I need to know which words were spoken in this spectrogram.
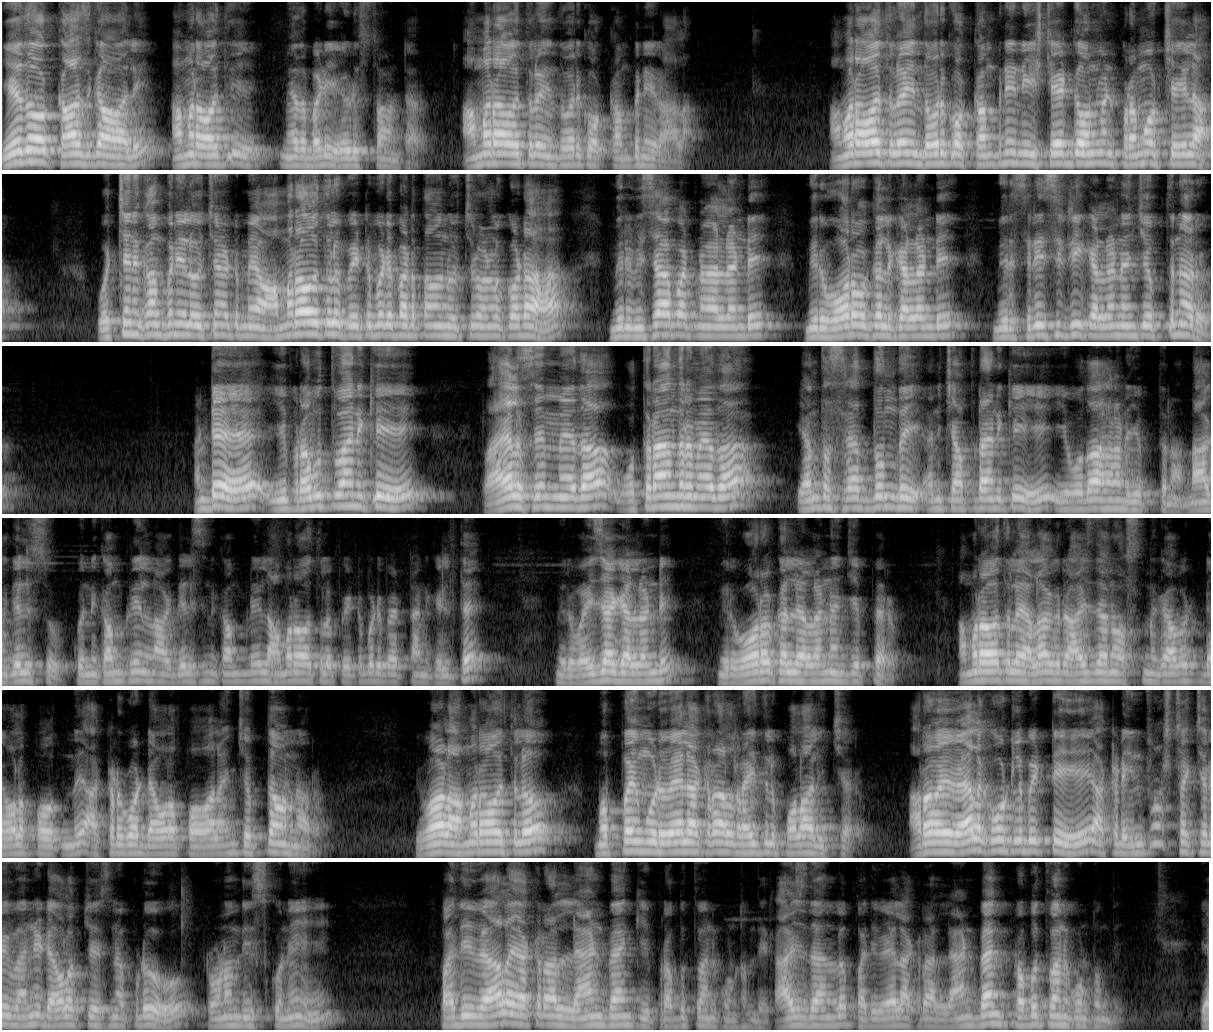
ఏదో ఒక కాజు కావాలి. అమరావతి మీద పడి ఏడుస్తూ ఉంటారు. అమరావతిలో ఇంతవరకు ఒక కంపెనీ రాలా. అమరావతిలో ఇంతవరకు ఒక కంపెనీని స్టేట్ గవర్నమెంట్ ప్రమోట్ చేయలా. వచ్చిన కంపెనీలు వచ్చినట్టు మేము అమరావతిలో పెట్టుబడి పెడతామని వచ్చిన వాళ్ళు కూడా మీరు విశాఖపట్నం వెళ్ళండి మీరు ఓరవకల్కి వెళ్ళండి మీరు శ్రీ సిటీకి వెళ్ళండి అని చెప్తున్నారు. అంటే ఈ ప్రభుత్వానికి రాయలసీమ మీద ఉత్తరాంధ్ర మీద ఎంత శ్రద్ధ ఉంది అని చెప్పడానికి ఈ ఉదాహరణ చెప్తున్నా. నాకు తెలుసు కొన్ని కంపెనీలు నాకు తెలిసిన కంపెనీలు అమరావతిలో పెట్టుబడి పెట్టడానికి వెళ్తే మీరు వైజాగ్ వెళ్ళండి మీరు ఓరోకల్లు వెళ్ళండి అని చెప్పారు. అమరావతిలో ఎలాగో రాజధాని వస్తుంది కాబట్టి డెవలప్ అవుతుంది. అక్కడ కూడా డెవలప్ అవ్వాలని చెప్తా ఉన్నారు. ఇవాళ అమరావతిలో ముప్పై మూడు వేల ఎకరాల రైతులు పొలాలు ఇచ్చారు. అరవై వేల కోట్లు పెట్టి అక్కడ ఇన్ఫ్రాస్ట్రక్చర్ ఇవన్నీ డెవలప్ చేసినప్పుడు రుణం తీసుకుని పదివేల ఎకరాల ల్యాండ్ బ్యాంక్ ఈ ప్రభుత్వానికి ఉంటుంది. రాజధానిలో పదివేల ఎకరాల ల్యాండ్ బ్యాంక్ ప్రభుత్వానికి ఉంటుంది.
